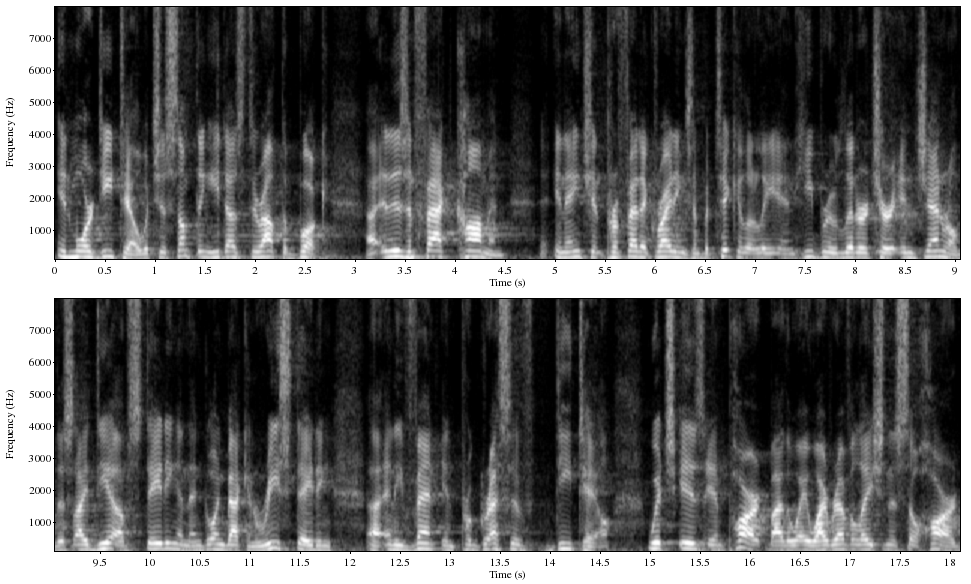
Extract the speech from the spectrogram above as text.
in more detail, which is something he does throughout the book. Uh, it is, in fact, common in ancient prophetic writings, and particularly in Hebrew literature in general. This idea of stating and then going back and restating uh, an event in progressive detail, which is in part, by the way, why Revelation is so hard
